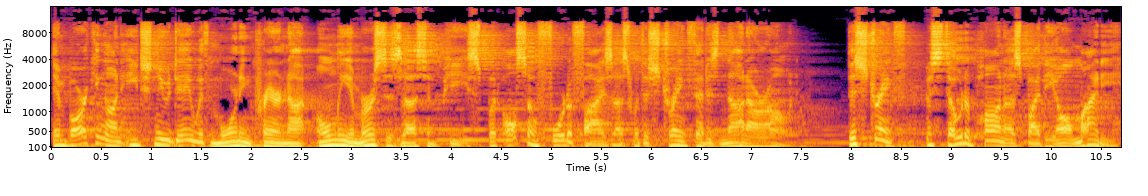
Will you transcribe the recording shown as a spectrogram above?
Embarking on each new day with morning prayer not only immerses us in peace, but also fortifies us with a strength that is not our own. This strength, bestowed upon us by the Almighty,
